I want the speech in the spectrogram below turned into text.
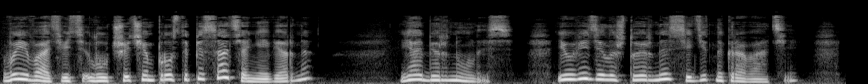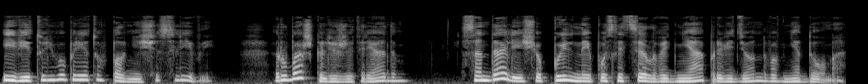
Воевать ведь лучше, чем просто писать о ней, верно? Я обернулась и увидела, что Эрнест сидит на кровати, и вид у него при этом вполне счастливый. Рубашка лежит рядом, сандалии еще пыльные после целого дня, проведенного вне дома.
